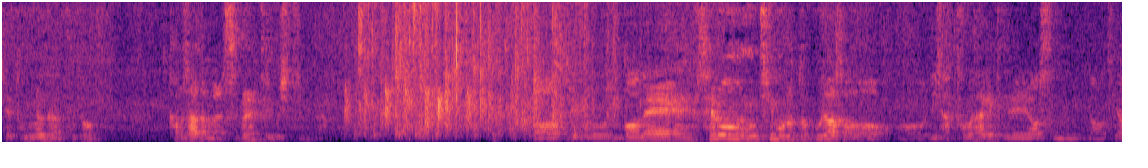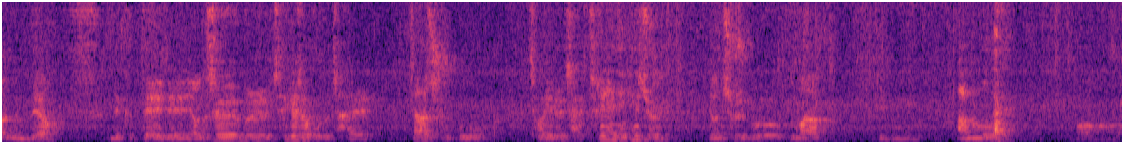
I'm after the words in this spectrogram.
제 동료들한테도 감사하다는 말씀을 드리고 싶습니다. 어, 그리고 이번에 새로운 팀으로 또 꾸려서 어, 이 작품을 하게 되었음, 어, 되었는데요. 근데 그때 이제 연습을 체계적으로 잘 짜주고 저희를 잘 트레이닝 해준 연출부, 음악, 그리고 안무, 어,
